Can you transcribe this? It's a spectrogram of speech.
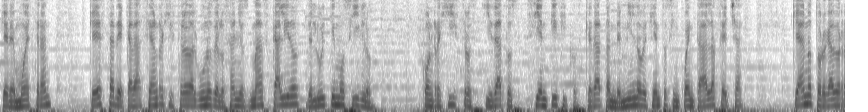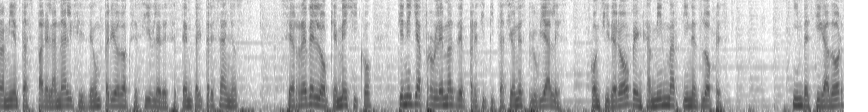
que demuestran que esta década se han registrado algunos de los años más cálidos del último siglo. Con registros y datos científicos que datan de 1950 a la fecha, que han otorgado herramientas para el análisis de un periodo accesible de 73 años, se reveló que México tiene ya problemas de precipitaciones pluviales, consideró Benjamín Martínez López, investigador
